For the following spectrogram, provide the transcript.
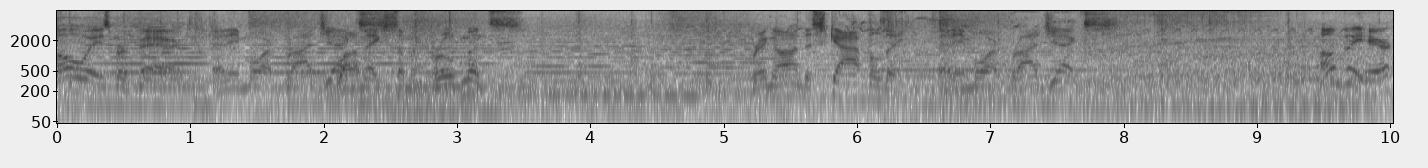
Always prepared. Any more projects? Want to make some improvements? Bring on the scaffolding. Any more projects? Humvee here.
